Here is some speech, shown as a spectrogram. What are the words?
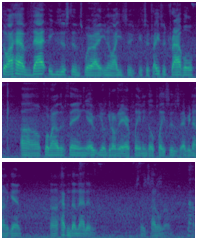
so i have that existence where i you know i used to, used to i used to travel uh, for my other thing you know get on an airplane and go places every now and again. Uh, haven't done that in since i don't know. About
